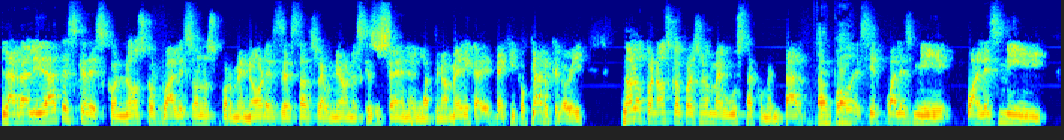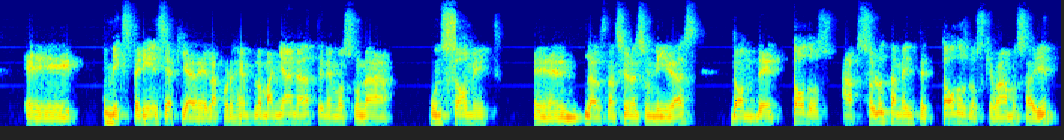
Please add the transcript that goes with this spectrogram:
La realidad es que desconozco cuáles son los pormenores de estas reuniones que suceden en Latinoamérica y en México. Claro que lo vi. No lo conozco, por eso no me gusta comentar. puedo decir cuál es mi, cuál es mi, eh, mi experiencia aquí, Adela. Por ejemplo, mañana tenemos una, un summit en las Naciones Unidas donde todos, absolutamente todos los que vamos a ir,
